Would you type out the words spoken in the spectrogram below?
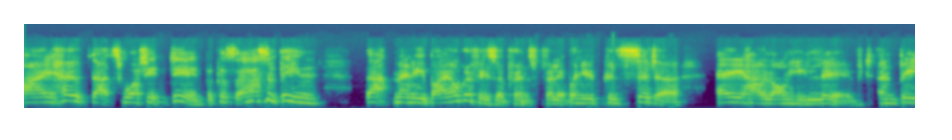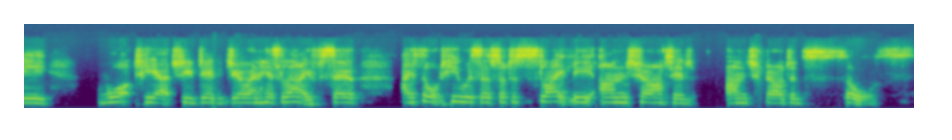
I hope that's what it did because there hasn't been that many biographies of Prince Philip when you consider A, how long he lived, and B, what he actually did during his life. So I thought he was a sort of slightly uncharted, uncharted source.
